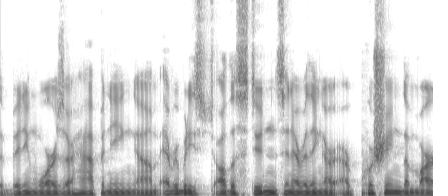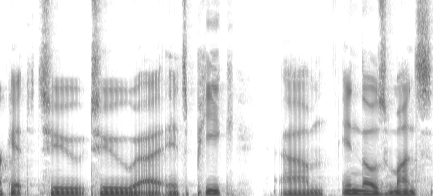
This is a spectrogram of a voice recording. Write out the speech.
the bidding wars are happening. Um, everybody's, all the students and everything are, are pushing the market to to uh, its peak um, in those months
